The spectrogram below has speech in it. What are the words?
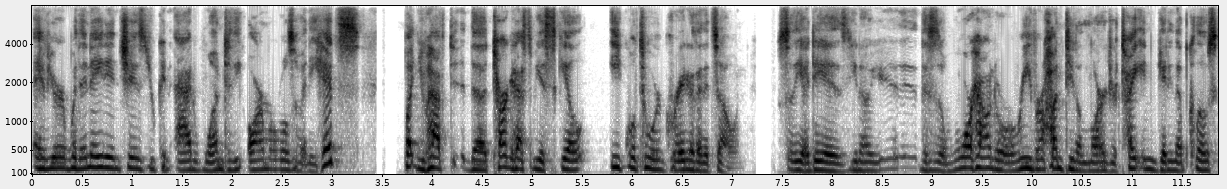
if you're within eight inches, you can add one to the armor rolls of any hits. But you have to, the target has to be a skill equal to or greater than its own. So the idea is, you know, you, this is a Warhound or a Reaver hunting a larger Titan, getting up close.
